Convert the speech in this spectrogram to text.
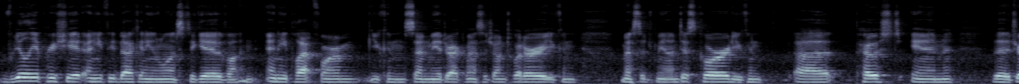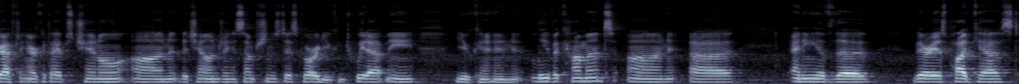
really appreciate any feedback anyone wants to give on any platform. You can send me a direct message on Twitter. You can message me on Discord. You can uh, post in the Drafting Archetypes channel on the Challenging Assumptions Discord. You can tweet at me. You can leave a comment on uh, any of the various podcast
